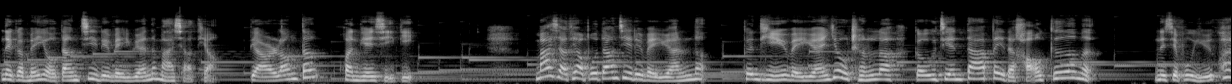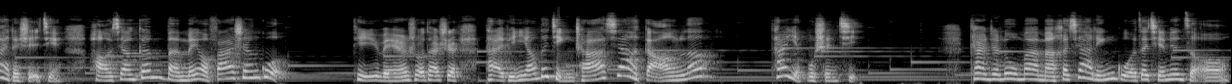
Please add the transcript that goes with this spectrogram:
那个没有当纪律委员的马小跳。吊儿郎当，欢天喜地。马小跳不当纪律委员了，跟体育委员又成了勾肩搭背的好哥们。那些不愉快的事情好像根本没有发生过。体育委员说他是太平洋的警察下岗了，他也不生气。看着陆曼曼和夏林果在前面走，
